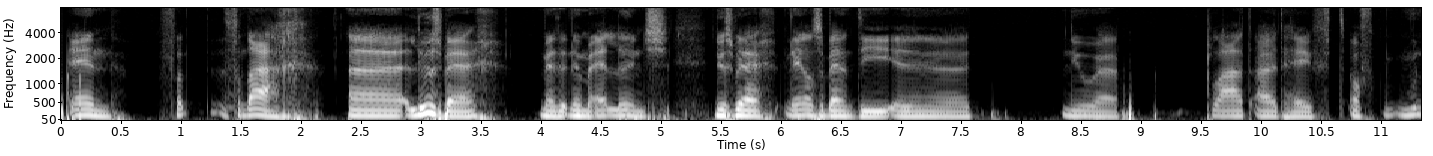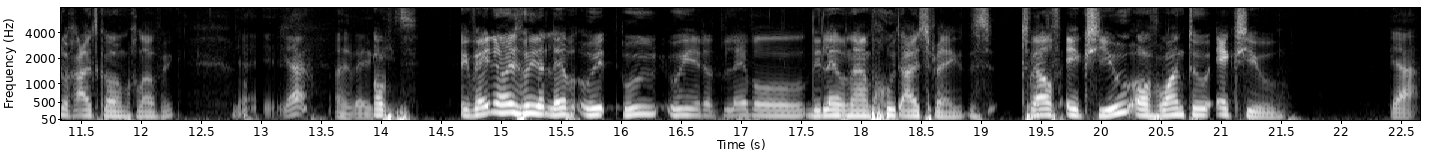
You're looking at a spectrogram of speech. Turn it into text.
en va- vandaag eh Loesberg met het nummer At Lunch. Loesberg, Nederlandse band die een eh, nieuwe plaat uit heeft. Of moet nog uitkomen, geloof ik. ja? ja? Oh, dat weet ik Op- niet. Ik weet nooit hoe je dat label, hoe, je- hoe, hoe je dat label, die labelnaam goed uitspreekt. Is 12XU of 12XU. Ja,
